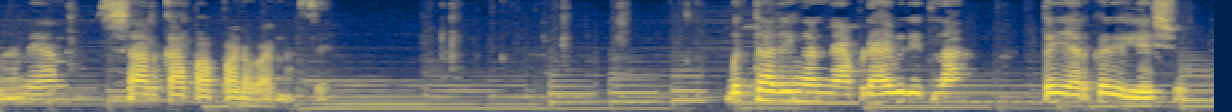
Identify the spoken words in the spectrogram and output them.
અને ચાર કાપા પાડવાના છે. બધા રીંગણને આપણે આવી રીતના તૈયાર કરી લેશું.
